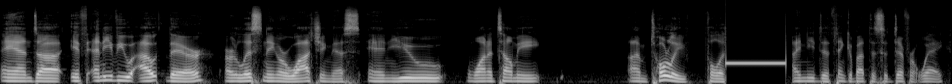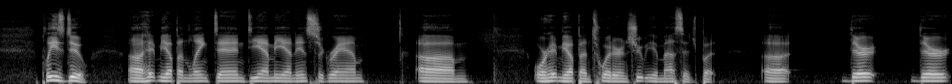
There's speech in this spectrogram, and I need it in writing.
And uh, if any of you out there are listening or watching this and you want to tell me I'm totally full of I need to think about this a different way, please do. Uh, hit me up on LinkedIn, DM me on Instagram, um, or hit me up on Twitter and shoot me a message. But uh, they're they're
